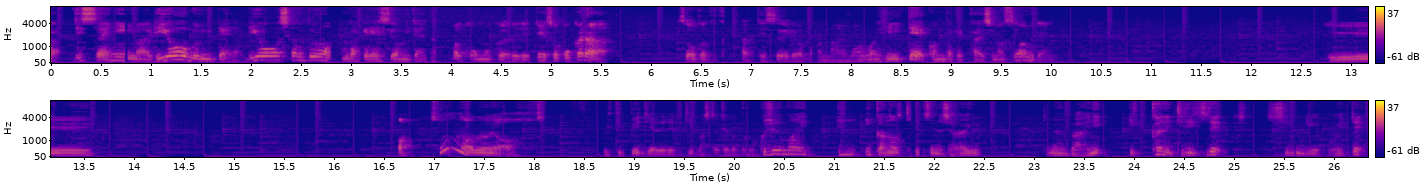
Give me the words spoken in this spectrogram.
か、実際に、まあ、利用分みたいな、利用した分はこんだけですよ、みたいな、まあ、項目が出て、そこから、総額から手数料、まあ、もろ引いて、こんだけ返しますよ、みたいな。ええー。あ、そうなのよ。ウィキペディアで出てきましたけど、60万円以下の金銭の支払い止める場合に、1回の期日で審理を終えて、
